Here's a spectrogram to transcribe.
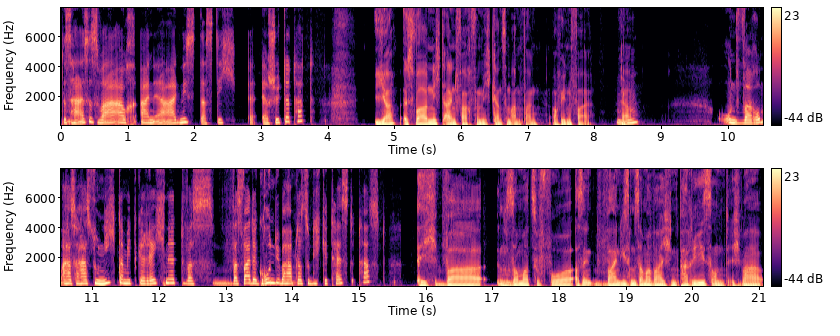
Das heißt, es war auch ein Ereignis, das dich äh, erschüttert hat? Ja, es war nicht einfach für mich ganz am Anfang, auf jeden Fall. Ja. Mhm. Und warum? Also hast du nicht damit gerechnet? Was, was war der Grund überhaupt, dass du dich getestet hast? Ich war im Sommer zuvor, also in, war in diesem Sommer war ich in Paris und ich war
